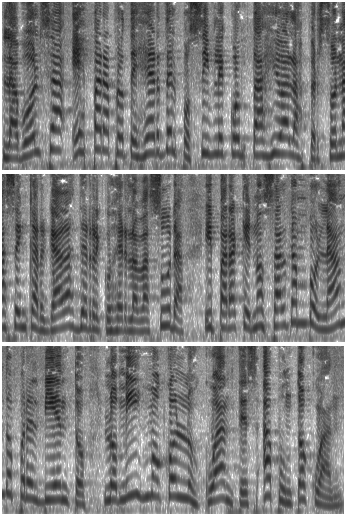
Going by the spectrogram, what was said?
La bolsa es para proteger del posible contagio a las personas encargadas de recoger la basura y para que no salgan volando por el viento. Lo mismo con los guantes, apuntó Quant.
